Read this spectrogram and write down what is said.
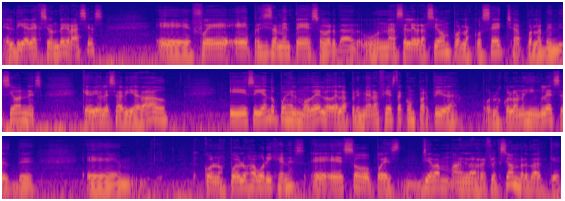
el Día de Acción de Gracias eh, fue eh, precisamente eso, ¿verdad? Una celebración por la cosecha, por las bendiciones que Dios les había dado. Y siguiendo pues el modelo de la primera fiesta compartida por los colonos ingleses de eh, con los pueblos aborígenes, eso pues lleva a la reflexión, ¿verdad? Que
